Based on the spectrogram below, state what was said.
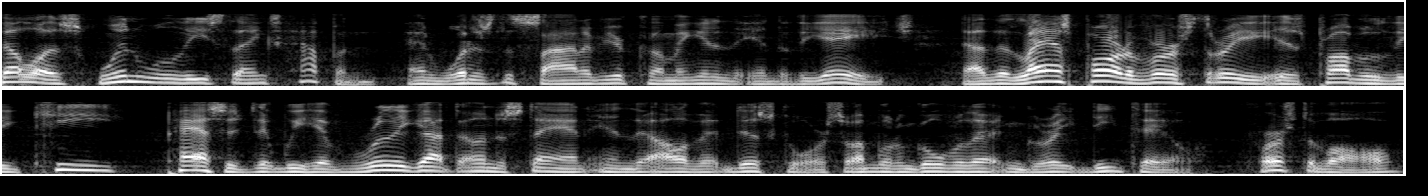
Tell us when will these things happen, and what is the sign of your coming and the end of the age? Now, the last part of verse 3 is probably the key passage that we have really got to understand in the Olivet Discourse, so I'm going to go over that in great detail. First of all,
